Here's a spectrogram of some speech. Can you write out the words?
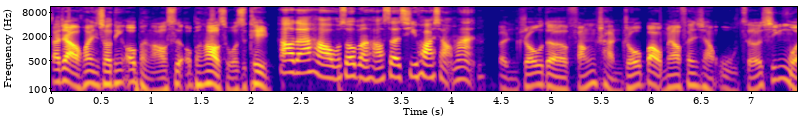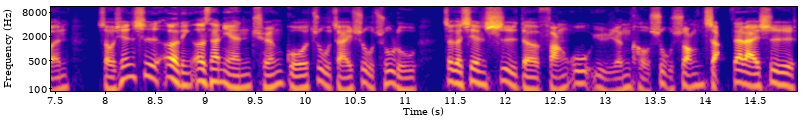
大家好，欢迎收听欧本豪斯 Open House，我是 Tim。Hello，大家好，我是欧本豪斯的企划小曼。本周的房产周报，我们要分享五则新闻。首先是二零二三年全国住宅数出炉。这个县市的房屋与人口数双涨，再来是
